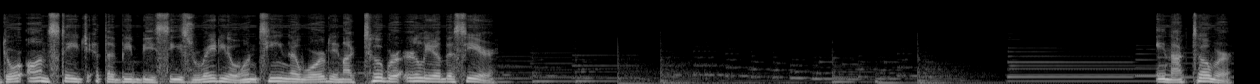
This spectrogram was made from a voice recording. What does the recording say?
door on stage at the BBC's Radio 1 Teen Award in October earlier this year. In October,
